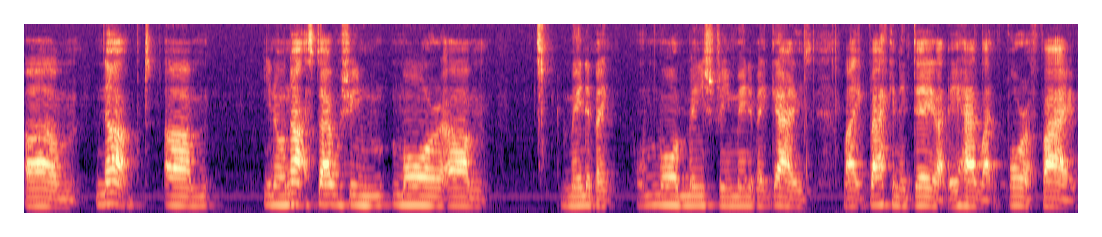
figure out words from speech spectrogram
um, not, um, you know, not establishing more um, main event, more mainstream main event guys. Like back in the day, like they had like four or five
